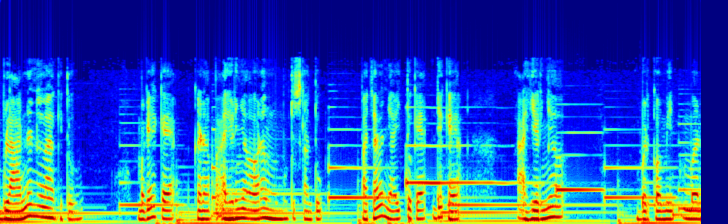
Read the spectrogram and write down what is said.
bulanan lah gitu. Makanya kayak kenapa akhirnya orang memutuskan tuh pacaran? Ya itu kayak dia kayak akhirnya berkomitmen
